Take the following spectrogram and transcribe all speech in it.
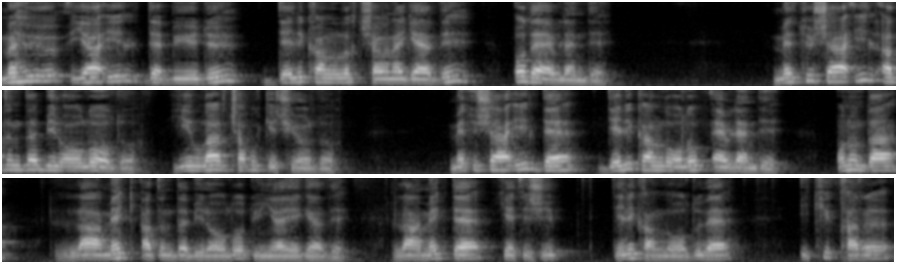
Mehu Yail de büyüdü, delikanlılık çağına geldi, o da evlendi. Metüşail adında bir oğlu oldu. Yıllar çabuk geçiyordu. Metüşail de delikanlı olup evlendi. Onun da Lamek adında bir oğlu dünyaya geldi. Lamek de yetişip delikanlı oldu ve iki karı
